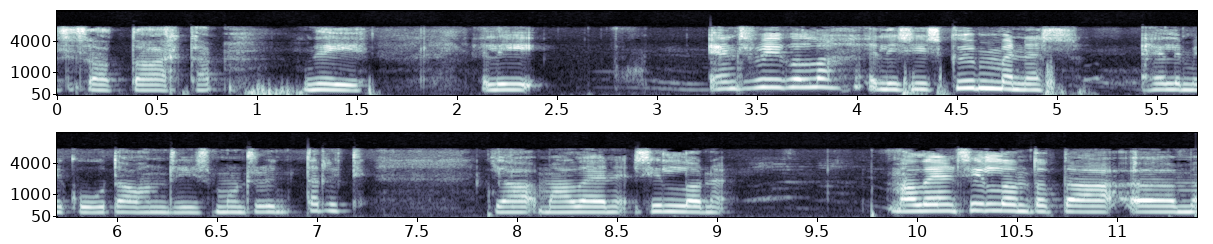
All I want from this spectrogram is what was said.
se saattaa ehkä, niin. Eli ensi viikolla, eli siis 10. helmikuuta on siis mun synttärit. Ja mä olen silloin, mä olen silloin tota, ähm,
